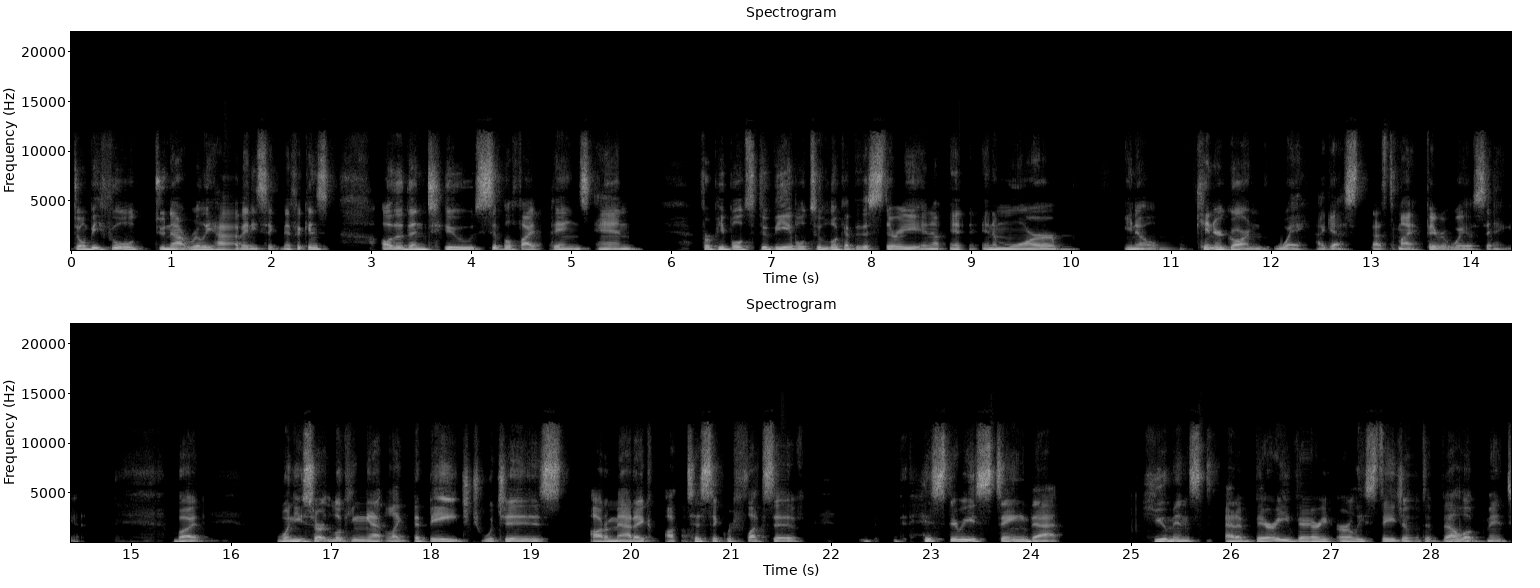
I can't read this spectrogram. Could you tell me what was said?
don't be fooled, do not really have any significance other than to simplify things and for people to be able to look at this theory in a, in, in a more you know kindergarten way i guess that's my favorite way of saying it but when you start looking at like the beige which is automatic autistic reflexive his theory is saying that humans at a very very early stage of development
